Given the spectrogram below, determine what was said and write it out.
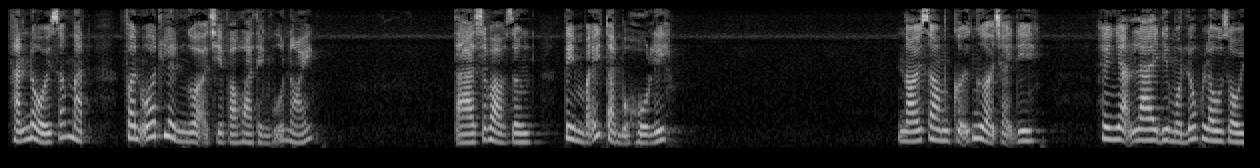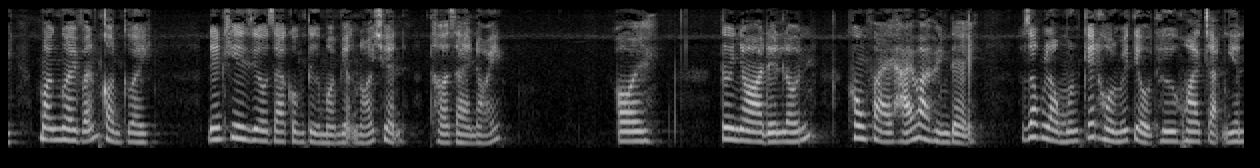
Hắn đổi sắc mặt, Phân uất liền ngựa chỉ vào Hoa Thành Vũ nói, Ta sẽ vào rừng Tìm bẫy toàn bộ hồ ly. Nói xong cưỡi ngựa chạy đi. Hình nhạn lai đi một lúc lâu rồi, Mọi người vẫn còn cười. Đến khi Diêu gia công tử mở miệng nói chuyện, Thở dài nói, Ôi, Từ nhỏ đến lớn, Không phải hái hoa huỳnh đệ, Dốc lòng muốn kết hôn với tiểu thư hoa chạm nghiên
